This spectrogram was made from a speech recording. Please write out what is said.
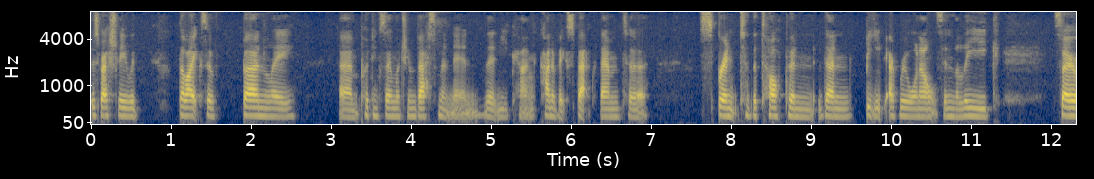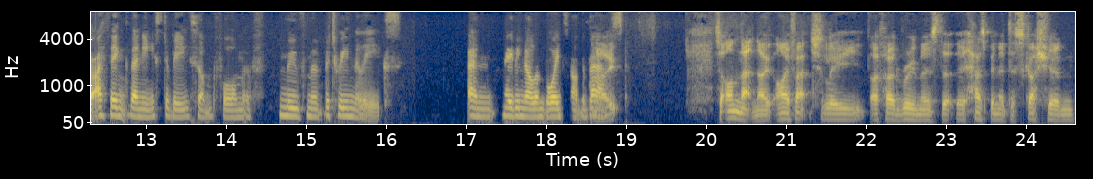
especially with the likes of Burnley um, putting so much investment in that you can kind of expect them to sprint to the top and then beat everyone else in the league. So I think there needs to be some form of movement between the leagues, and maybe null and void's not the best. No. So on that note, I've actually I've heard rumours that there has been a discussion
